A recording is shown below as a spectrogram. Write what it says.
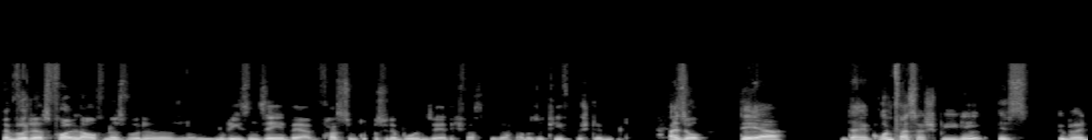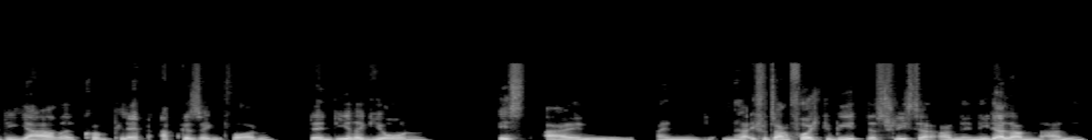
Dann würde das volllaufen, das würde so ein Riesensee werden, fast so groß wie der Bodensee, hätte ich fast gesagt, aber so tief bestimmt. Also der, der Grundwasserspiegel ist über die Jahre komplett abgesenkt worden, denn die Region ist ein, ein ja, ich würde sagen, Feuchtgebiet. Das schließt ja an den Niederlanden an.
